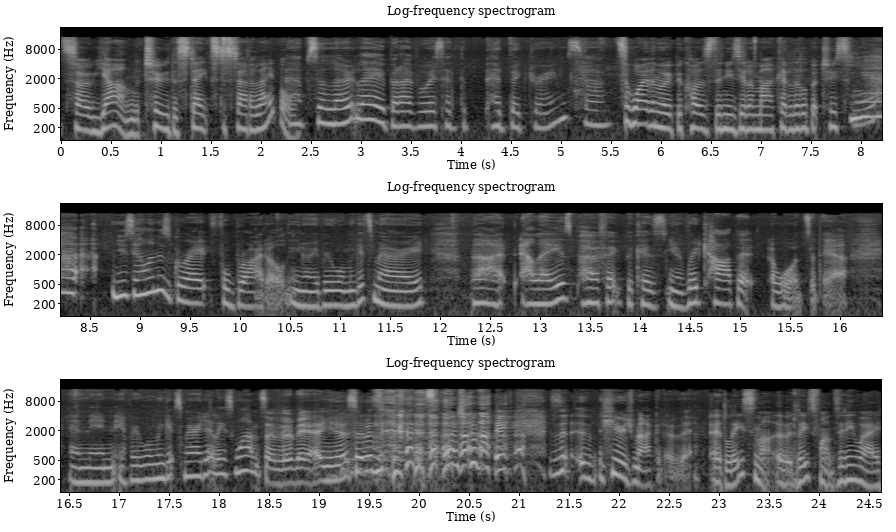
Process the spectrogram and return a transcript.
so young to the States to start a label. Absolutely, but I've always had the, had big dreams. So. so why the move? Because the New Zealand market a little bit too small? Yeah, New Zealand is great for bridal. You know, every woman gets married, but LA is perfect because, you know, red carpet awards are there. And then every woman gets married at least once over there, you know, so it's, it's a huge market over there. At least, at least once anyway.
